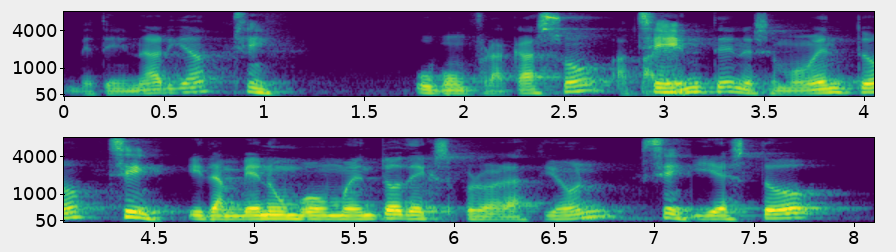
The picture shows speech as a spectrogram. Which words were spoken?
veterinaria. Sí. Hubo un fracaso aparente en ese momento. Sí. Y también hubo un momento de exploración. Sí. Y esto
